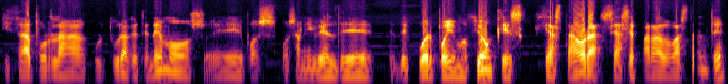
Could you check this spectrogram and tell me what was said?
quizá por la cultura que tenemos, eh, pues, pues a nivel de, de, cuerpo y emoción, que es que hasta ahora se ha separado bastante,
